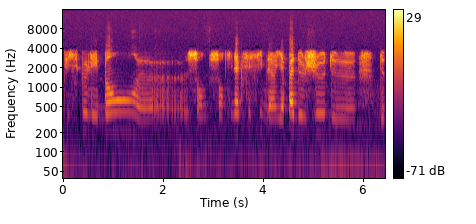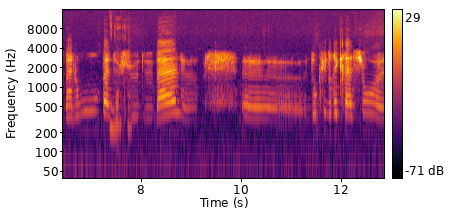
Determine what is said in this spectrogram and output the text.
puisque les bancs sont, inaccessibles. Il n'y a pas de jeu de, de ballon, pas de jeu de balles donc une récréation euh,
